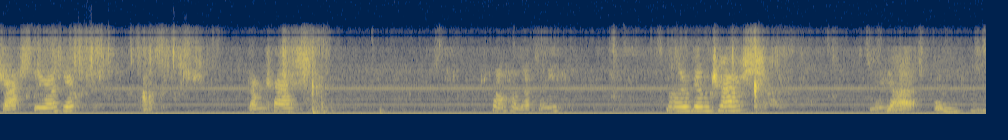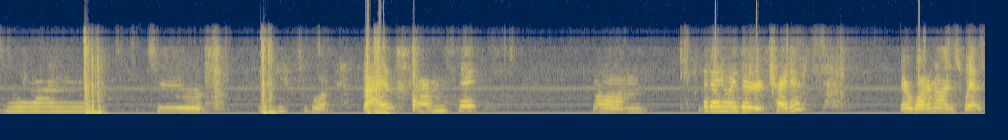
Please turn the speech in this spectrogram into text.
trash throughout here. Gum trash. I don't have that many. Another gum trash. We got one, two, three, four, five gum sticks. Um, but anyway, they're Tridents. They're watermelon twist.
